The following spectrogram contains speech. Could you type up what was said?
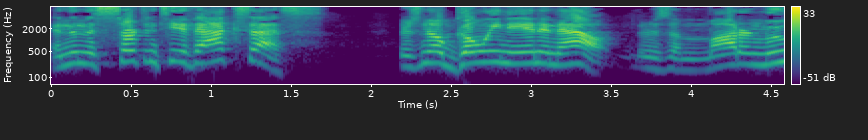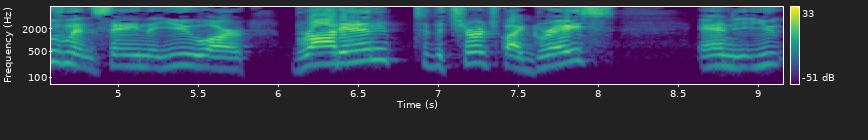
And then the certainty of access. There's no going in and out. There's a modern movement saying that you are brought in to the church by grace and you,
